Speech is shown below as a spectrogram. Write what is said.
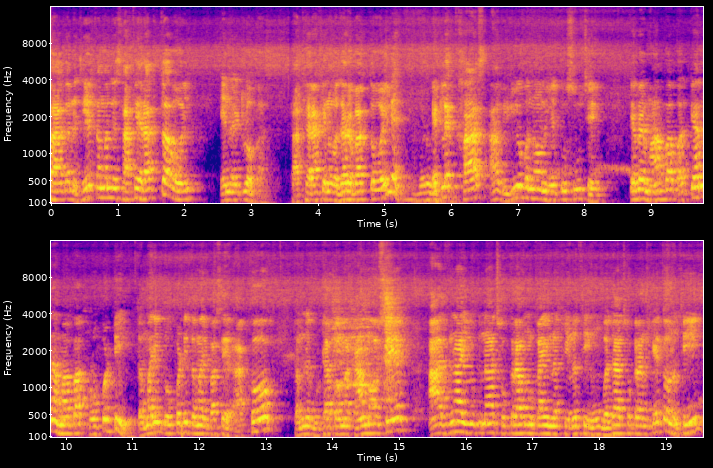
ભાગ અને જે તમને સાથે રાખતા હોય એનો એટલો ભાગ. સાથે રાખીને વધારે ભાગ તો હોય ને. એટલે ખાસ આ વીડિયો બનાવવાનો હેતુ શું છે કે ભાઈ મા બાપ અત્યારના મા બાપ પ્રોપર્ટી તમારી પ્રોપર્ટી તમારી પાસે રાખો. તમને બુઢાપામાં કામ આવશે. આજના યુગના છોકરાઓનું કાંઈ નક્કી નથી. હું બધા છોકરાને કહેતો નથી.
